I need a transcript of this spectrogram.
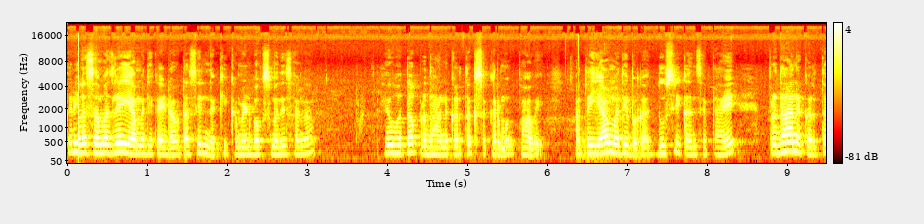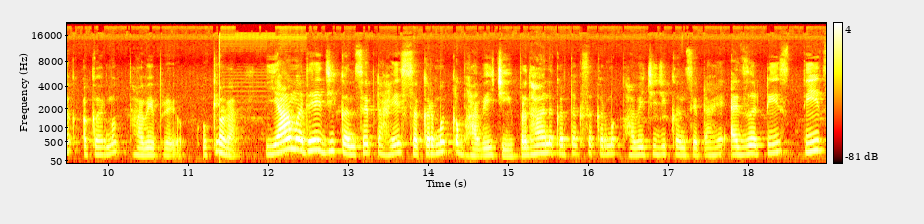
तर मला समजले यामध्ये काही डाऊट असेल नक्की कमेंट बॉक्समध्ये सांगा. हे होतं प्रधानकर्तक सकर्मक भावे. आता यामध्ये बघा दुसरी कन्सेप्ट आहे प्रधानकर्तक अकर्मक भावे प्रयोग. ओके बघा यामध्ये जी कन्सेप्ट आहे सकर्मक भावेची प्रधानकर्तक सकर्मक भावेची जी कन्सेप्ट आहे ॲज अ टीज तीच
